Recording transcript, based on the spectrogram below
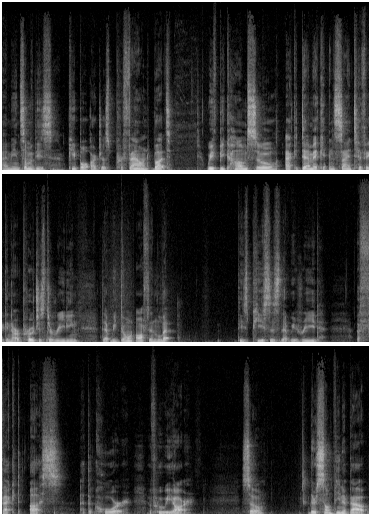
I mean, some of these people are just profound, but we've become so academic and scientific in our approaches to reading that we don't often let these pieces that we read affect us at the core of who we are. So there's something about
